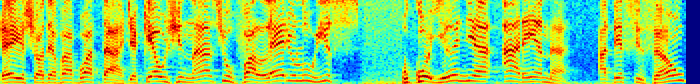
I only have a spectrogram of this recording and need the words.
É isso, Adevar, boa tarde. Aqui é o ginásio Valério Luiz, o Goiânia Arena. A decisão,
